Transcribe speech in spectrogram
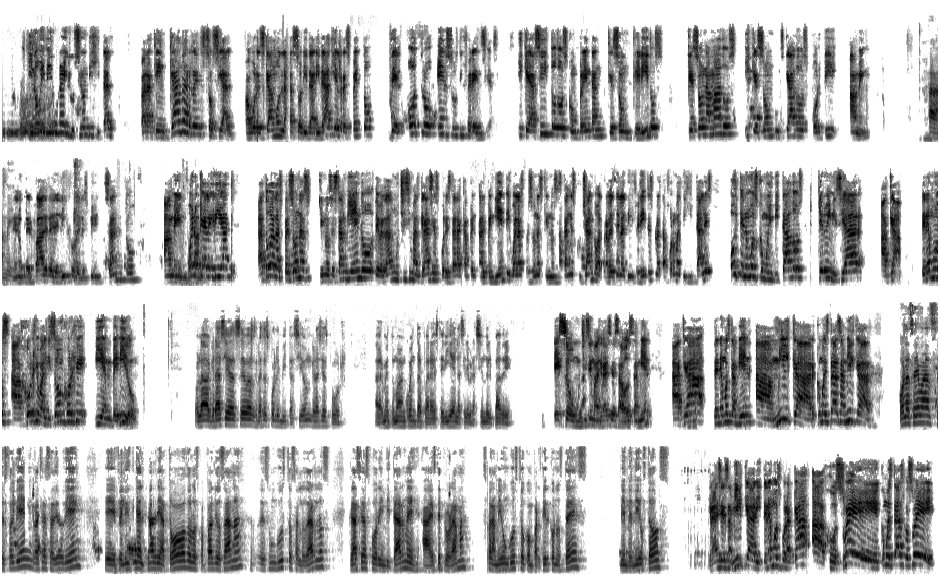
y no vivir una ilusión digital, para que en cada red social favorezcamos la solidaridad y el respeto del otro en sus diferencias, y que así todos comprendan que son queridos, que son amados y que son buscados por ti. Amén. En el Amén. nombre del Padre, del Hijo, del Espíritu Santo. Amén. Bueno, qué alegría. A todas las personas que nos están viendo, de verdad, muchísimas gracias por estar acá al pendiente. Igual las personas que nos están escuchando a través de las diferentes plataformas digitales. Hoy tenemos como invitados, quiero iniciar acá. Tenemos a Jorge Valdizón. Jorge, bienvenido. Hola, gracias Sebas, gracias por la invitación, gracias por haberme tomado en cuenta para este día de la celebración del Padre. Eso, muchísimas gracias a vos también. Acá tenemos también a Milcar. ¿Cómo estás, Amilcar? Hola, Sebas. Estoy bien. Gracias a Dios, bien. Eh, feliz Día del Padre a todos los papás de Osana. Es un gusto saludarlos. Gracias por invitarme a este programa. Es para mí un gusto compartir con ustedes. Bienvenidos todos. Gracias, Amilcar. Y tenemos por acá a Josué. ¿Cómo estás, Josué?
